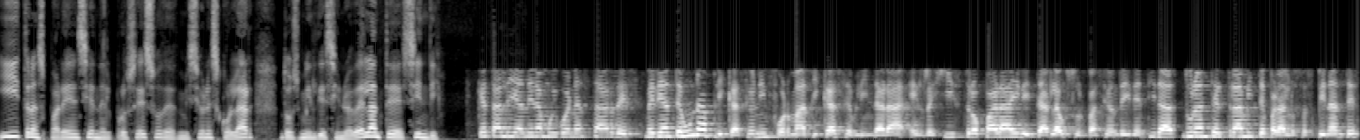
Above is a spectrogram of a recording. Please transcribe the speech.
y transparencia en el proceso de admisión escolar 2019. Adelante, Cindy. ¿Qué tal, Yanira? Muy buenas tardes. Mediante una aplicación informática se blindará el registro para evitar la usurpación de identidad durante el trámite para los aspirantes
